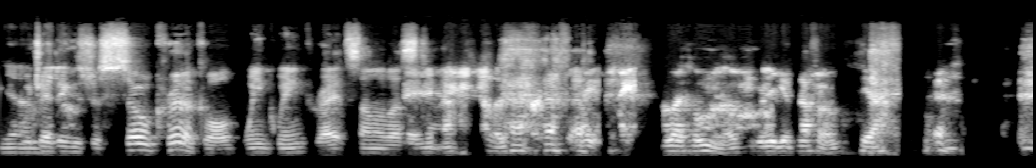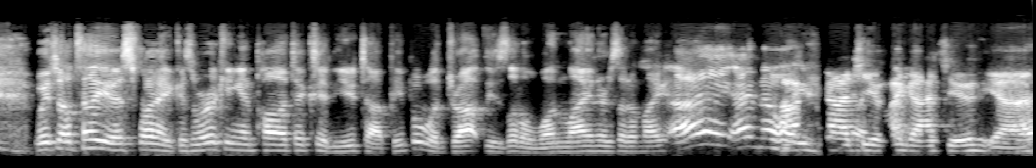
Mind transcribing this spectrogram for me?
yeah. which I think is just so critical. Wink, wink, right? Some of us. Yeah. I'm like, oh, where do you get that from? Yeah. which I'll tell you is funny because working in politics in Utah, people will drop these little one-liners, and I'm like, I, I know. I got you. I got you. Yeah.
